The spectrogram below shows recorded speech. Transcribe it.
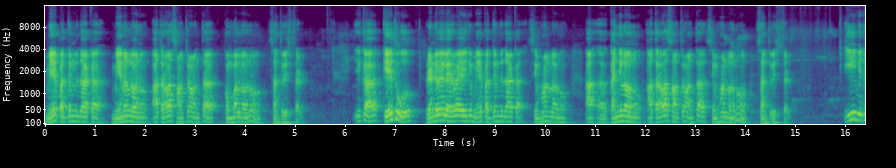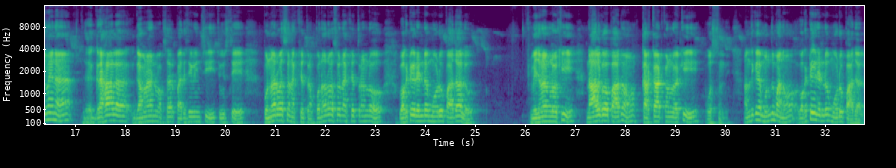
మే పద్దెనిమిది దాకా మీనంలోను ఆ తర్వాత సంవత్సరం అంతా కుంభంలోనూ సంచరిస్తాడు. ఇక కేతువు రెండు వేల ఇరవై ఐదు మే పద్దెనిమిది దాకా సింహంలోను ఆ కన్యలోను ఆ తర్వాత సంవత్సరం అంతా సింహంలోనూ సంచరిస్తాడు. ఈ విధమైన గ్రహాల గమనాన్ని ఒకసారి పరిశీలించి చూస్తే పునర్వసు నక్షత్రం పునర్వసు నక్షత్రంలో ఒకటి రెండు మూడు పాదాలు మిథునంలోకి నాలుగవ పాదం కర్కాటకంలోకి వస్తుంది. అందుకే ముందు మనం ఒకటి రెండు మూడు పాదాలు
